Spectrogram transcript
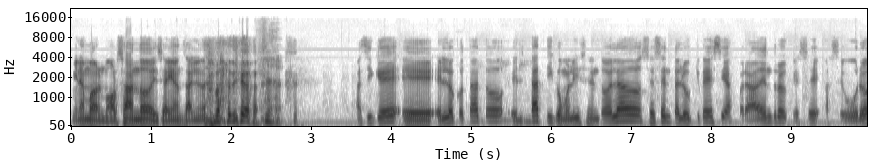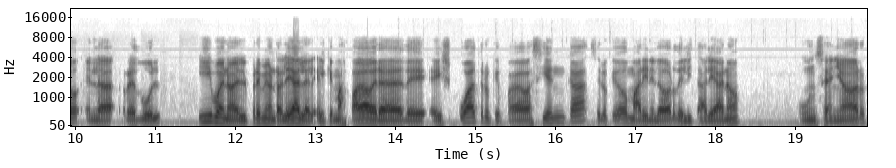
Miramos almorzando y seguían saliendo de partidos. Así que eh, el loco Tato, el Tati, como le dicen en todos lados, 60 lucrecias para adentro que se aseguró en la Red Bull. Y bueno, el premio en realidad, el, el que más pagaba era de Age 4, que pagaba 100k, se lo quedó Marine Lord, del italiano, un señor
